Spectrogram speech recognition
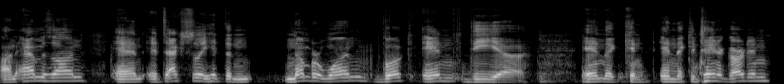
on Amazon, and it's actually hit the n- number one book in the uh, in the con- in the container garden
